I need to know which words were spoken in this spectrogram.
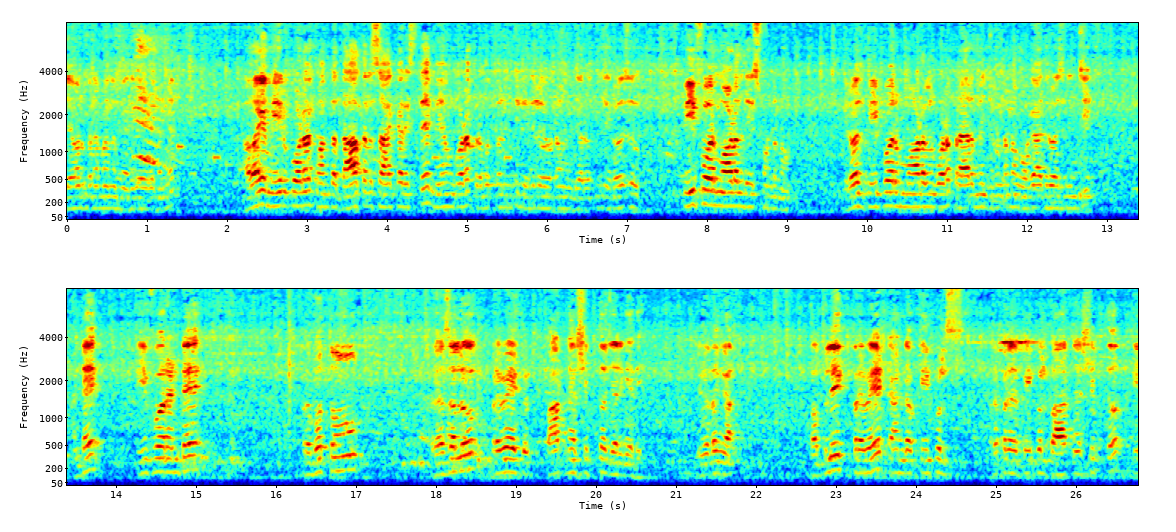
జీవన ప్రమాణం మెరుగే విధంగా. అలాగే మీరు కూడా కొంత దాతలు సహకరిస్తే మేము కూడా ప్రభుత్వం నుంచి నిధులు ఇవ్వడం జరుగుతుంది. ఈరోజు పీ ఫోర్ మోడల్ తీసుకుంటున్నాం. ఈరోజు పీ ఫోర్ మోడల్ కూడా ప్రారంభించుకుంటున్నాం ఉగాది రోజు నుంచి. అంటే పీ ఫోర్ అంటే ప్రభుత్వం ప్రజలు ప్రైవేట్ పార్ట్నర్షిప్తో జరిగేది. ఈ విధంగా public private and peoples. People పార్ట్నర్షిప్తో పీ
